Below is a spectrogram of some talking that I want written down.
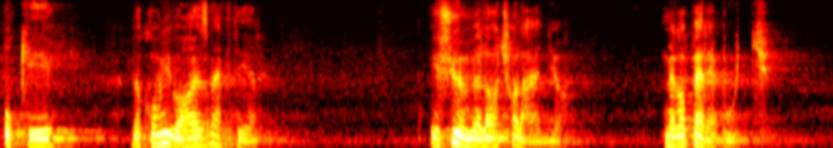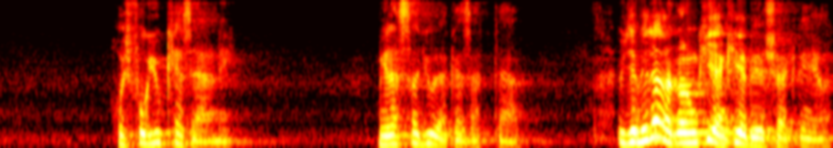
oké, okay, de akkor mi van, ha ez megtér? És jön vele a családja, meg a pereputty. Hogy fogjuk kezelni? Mi lesz a gyülekezettel? Ugye mi leragadunk ilyen kérdéseknél.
